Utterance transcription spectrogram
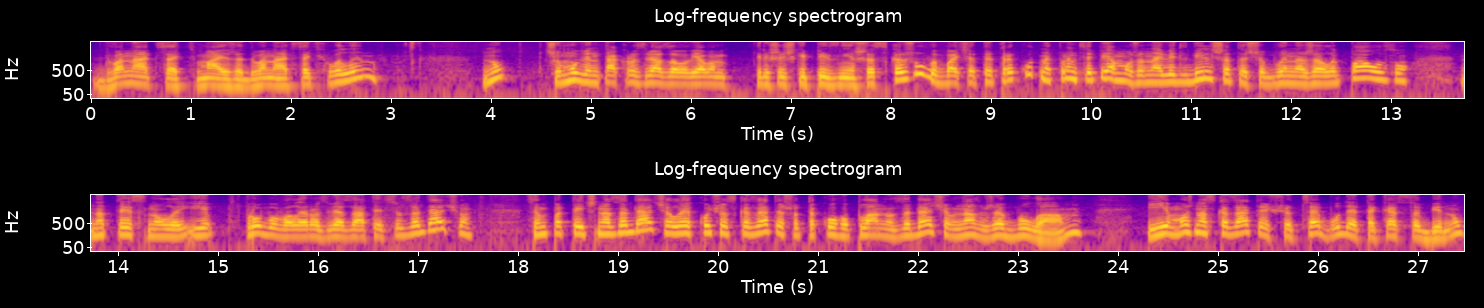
12, майже 12 хвилин. Ну, чому він так розв'язував, я вам трішечки пізніше скажу. Ви бачите трикутник. В принципі, я можу навіть збільшити, щоб ви нажали паузу, натиснули і спробували розв'язати цю задачу. Симпатична задача, але я хочу сказати, що такого плану задача в нас вже була. І можна сказати, що це буде таке собі, ну,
